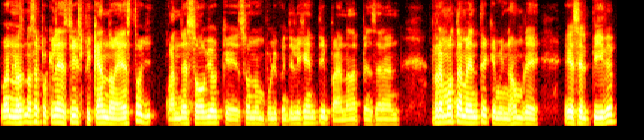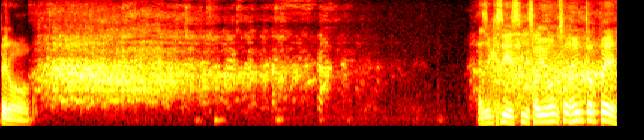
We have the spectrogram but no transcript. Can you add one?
Bueno, no, no sé por qué les estoy explicando esto, cuando es obvio que son un público inteligente y para nada pensarán remotamente que mi nombre es El Pibe, pero Así que sí, sí, soy un, soy un torpe,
